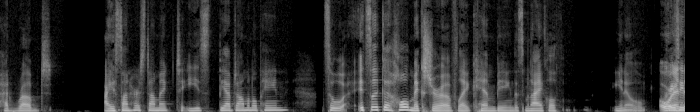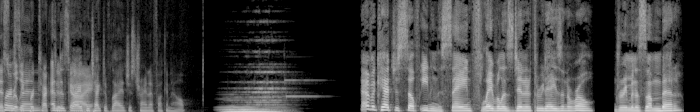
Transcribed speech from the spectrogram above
had rubbed ice on her stomach to ease the abdominal pain. So it's like a whole mixture of like him being this maniacal, you know, Or crazy in this really person protective and this guy. very protective guy just trying to fucking help. Ever catch yourself eating the same flavorless dinner three days in a row? Dreaming of something better?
